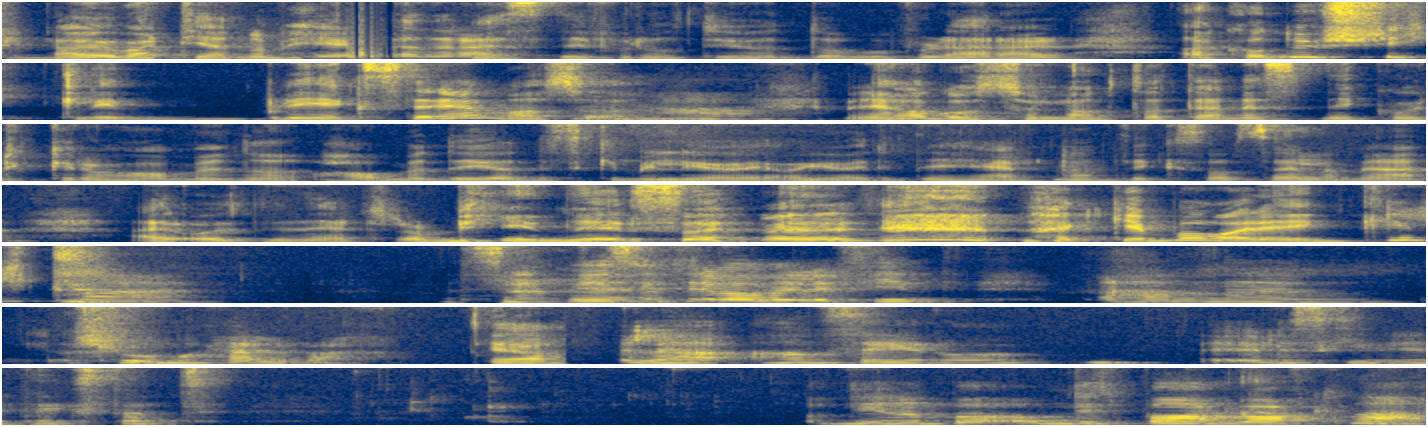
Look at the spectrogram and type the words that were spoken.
Jeg har jo vært gjennom hele den reisen i forhold til jødedommen, for der, er, der kan du skikkelig bli ekstrem. altså. Ja. Men jeg har gått så langt at jeg nesten ikke orker å ha med, ha med det jødiske miljøet å gjøre i det hele tatt. ikke sant? Selv om jeg er ordinert rabbiner. Så men, det er ikke bare enkelt. Nei. Men jeg tyckte det var veldig fint. Han, eh, Shlomo Kallenbach, Ja. eller han säger då, eller skriver i en text att om, dina, om ditt barn vaknar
